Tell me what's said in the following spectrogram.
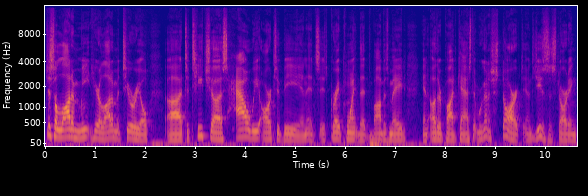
just a lot of meat here, a lot of material uh, to teach us how we are to be. And it's, it's a great point that Bob has made in other podcasts that we're going to start, and Jesus is starting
